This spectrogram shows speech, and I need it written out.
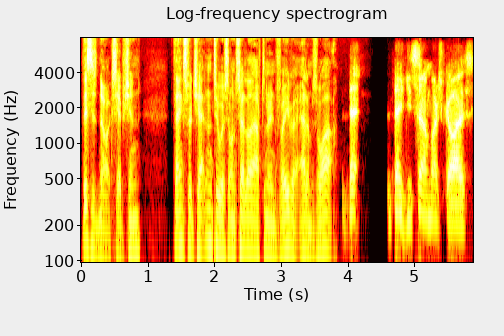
This is no exception. Thanks for chatting to us on Saturday Afternoon Fever, Adam Zwar. Thank you so much, guys.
